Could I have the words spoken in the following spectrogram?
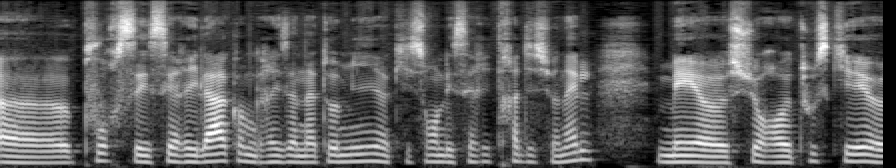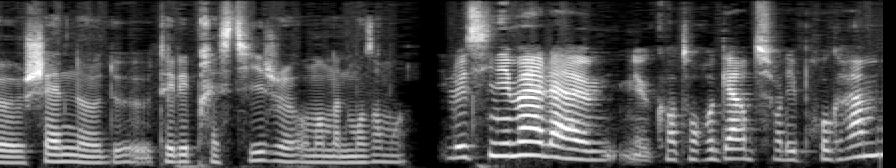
euh, pour ces séries-là, comme Grey's Anatomy, qui sont les séries traditionnelles. Mais sur tout ce qui est chaîne de télé prestige, on en a de moins en moins. Le cinéma, là, euh, quand on regarde sur les programmes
